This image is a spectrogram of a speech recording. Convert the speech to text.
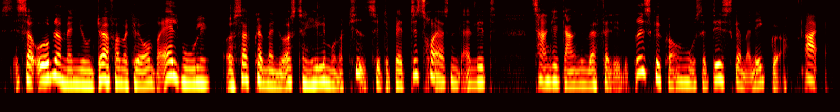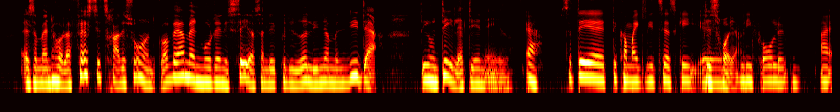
så åbner man jo en dør for, at man kan lave om på alt muligt. Og så kan man jo også tage hele monarkiet til debat. Det tror jeg sådan er lidt tankegangen, i hvert fald i det britiske kongehus, at det skal man ikke gøre. Nej. Altså, man holder fast i traditionerne. Det kan godt være, at man moderniserer sådan lidt på de ydre linjer, men lige der, det er jo en del af DNA'et. Ja, så det, det kommer ikke lige til at ske Det tror jeg lige forløbig. Nej.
